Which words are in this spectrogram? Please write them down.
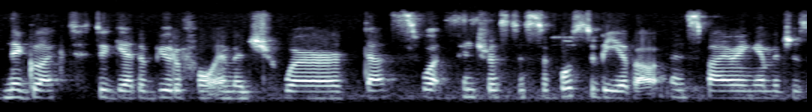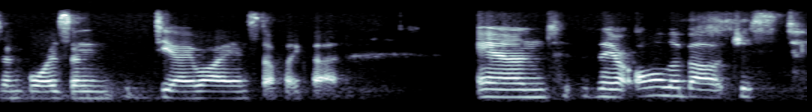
neglect to get a beautiful image where that's what Pinterest is supposed to be about inspiring images and boards and DIY and stuff like that. And they're all about just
